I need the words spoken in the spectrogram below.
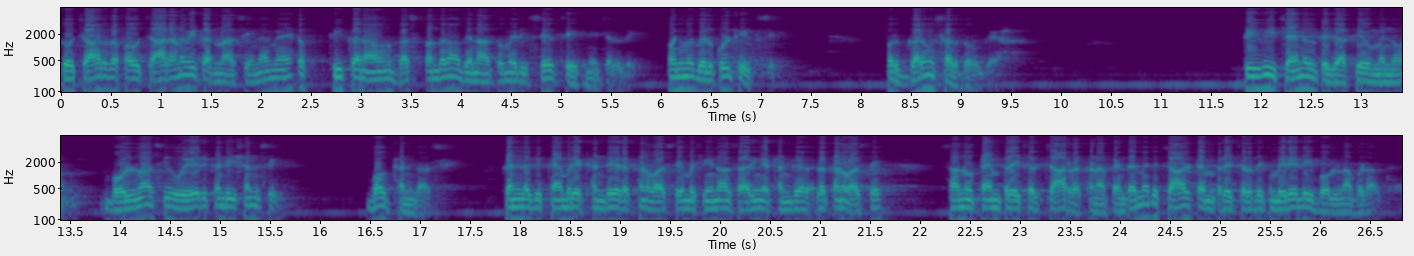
ਦੋ ਚਾਰ ਦਫਾ ਉਚਾਰਨ ਵੀ ਕਰਨਾ ਸੀ ਨਾ। ਮੈਂ ਤਾਂ ਠੀਕ ਕਰਾਂ? ਹੁਣ 10-15 ਦਿਨਾਂ ਤੋਂ ਮੇਰੀ ਸਿਹਤ ਠੀਕ ਨਹੀਂ ਚੱਲਦੀ। ਹੁਣ ਮੈਂ ਬਿਲਕੁਲ ਠੀਕ ਸੀ। ਪਰ ਗਰਮ ਸਰਦ ਹੋ ਗਿਆ। ਟੀਵੀ ਚੈਨਲ ਤੇ ਜਾ ਕੇ ਉਹ ਮੈਨੂੰ ਬੋਲਣਾ ਸੀ, ਉਹ 에ਅਰ ਕੰਡੀਸ਼ਨ ਸੀ, ਬਹੁਤ ਠੰਡਾ ਸੀ। ਕਹਿਣ ਲੱਗੇ, ਕੈਮਰੇ ਠੰਡੇ ਰੱਖਣ ਵਾਸਤੇ, ਮਸ਼ੀਨਾਂ ਸਾਰੀਆਂ ਠੰਡੇ ਰੱਖਣ ਵਾਸਤੇ ਸਾਨੂੰ ਟੈਂਪਰੇਚਰ 4 ਰੱਖਣਾ ਪੈਂਦਾ। ਮੈਂ ਕਿ 4 ਟੈਂਪਰੇਚਰ ਦੇ ਵਿੱਚ ਮੇਰੇ ਲਈ ਬੋਲਣਾ ਬੜਾ ਔਖਾ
